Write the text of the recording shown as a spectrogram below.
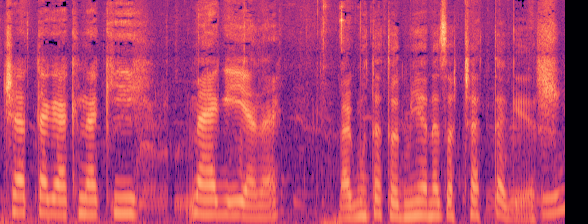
csettegek neki, meg ilyenek. Megmutatod, milyen ez a csettegés? Mm.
